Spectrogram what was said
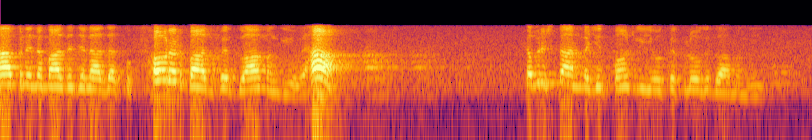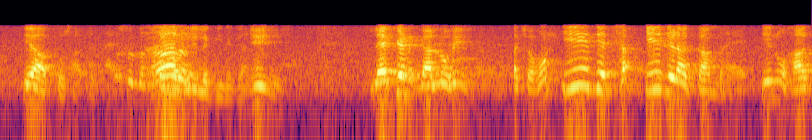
آپ نے نماز جنازہ تو فوراً بعد پھر دعا منگی ہوئے۔ ہاں قبرستان مسجد پہنچ گئی اتنے لوگ دعا منگی یہ آپ کو ساتھ لگی جی جی۔ لیکن گل ہوئی اچھا ہوں یہ جڑا کام ہے یہ حد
